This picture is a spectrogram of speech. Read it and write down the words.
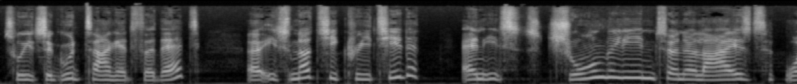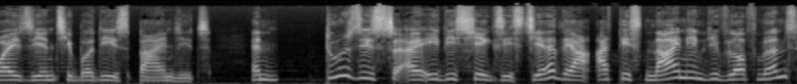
So it's a good target for that. Uh, it's not secreted and it's strongly internalized while the antibody is binded. And do this ADC exist? Yeah, there are at least nine in development.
